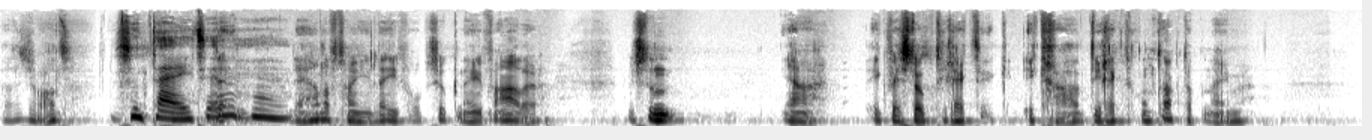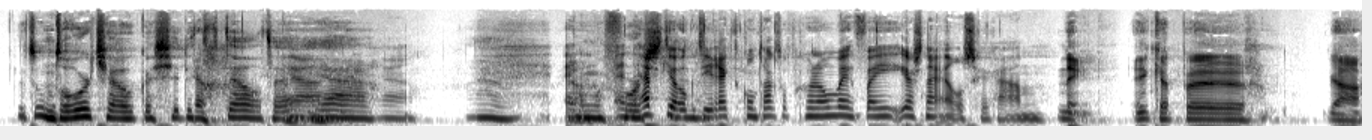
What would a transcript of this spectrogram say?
dat is wat. dat is een tijd, hè? De- Ja. De helft van je leven op zoek naar je vader. Dus toen, ja, ik wist ook direct, ik, ik ga direct contact opnemen. Het ontroert je ook als je dit Ja. vertelt, hè? Ja. ja. Ja. En, heb je ook direct contact opgenomen? Of ben je eerst naar Els gegaan? Nee, ik heb, eh, ja,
